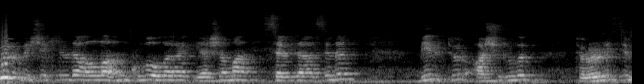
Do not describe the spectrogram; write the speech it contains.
hür bir şekilde Allah'ın kulu olarak yaşama sevdasını bir tür aşırılık, terörizm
